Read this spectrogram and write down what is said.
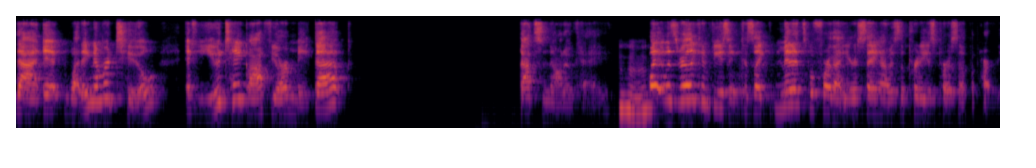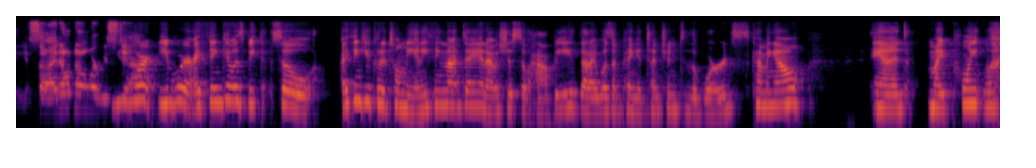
that at wedding number two, if you take off your makeup, that's not okay. Mm-hmm. But it was really confusing because, like, minutes before that, you were saying I was the prettiest person at the party. So I don't know where we stand. You were. You were. I think it was because. So I think you could have told me anything that day, and I was just so happy that I wasn't paying attention to the words coming out. And my point was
